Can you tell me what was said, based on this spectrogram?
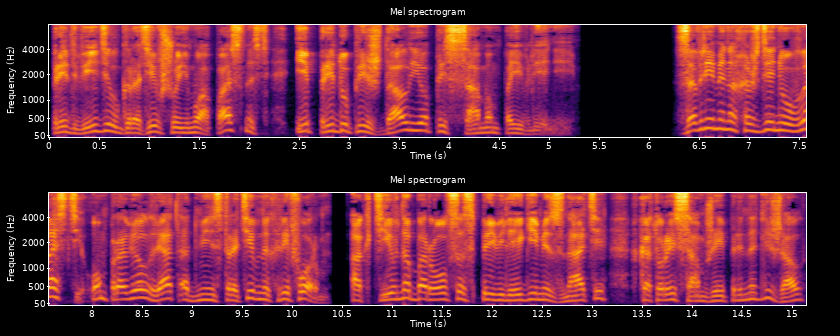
предвидел грозившую ему опасность и предупреждал ее при самом появлении. За время нахождения у власти он провел ряд административных реформ, активно боролся с привилегиями знати, к которой сам же и принадлежал,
